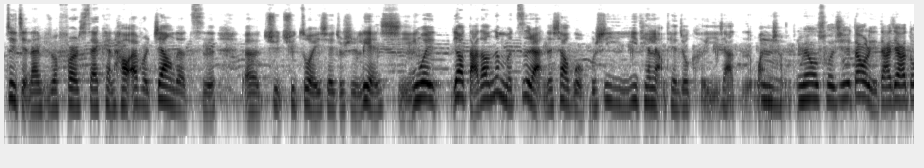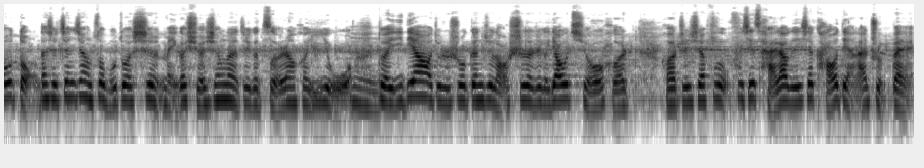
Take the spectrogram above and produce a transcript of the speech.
最简单，比如说 first、second、however 这样的词，呃，去去做一些就是练习，因为要达到那么自然的效果，不是一一天两天就可以一下子完成。嗯。没有错，其实道理大家都懂，但是真正做不做是每个学生的这个责任和义务。嗯，对，一定要就是说根据老师的这个要求和和这些复复习材料的一些考点来准备。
